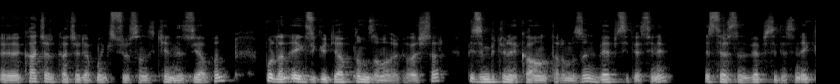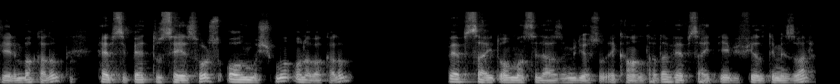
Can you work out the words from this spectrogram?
E, kaçar kaçar yapmak istiyorsanız kendiniz yapın. Buradan execute yaptığım zaman arkadaşlar bizim bütün accountlarımızın web sitesini isterseniz web sitesini ekleyelim bakalım. Hepsi Bed to Salesforce olmuş mu ona bakalım. Website olması lazım biliyorsunuz accountlarda website diye bir field'imiz var.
